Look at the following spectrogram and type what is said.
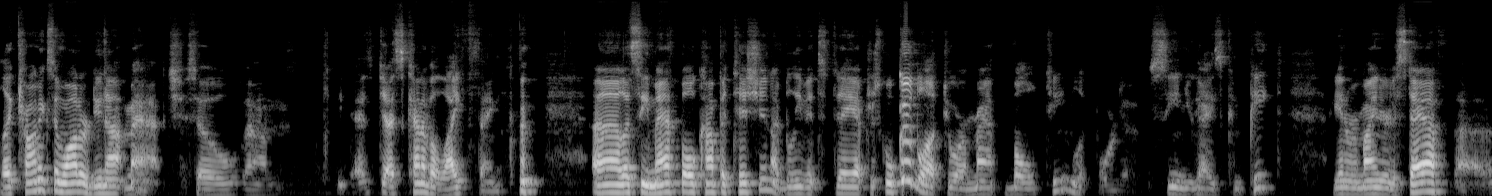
electronics and water do not match. So um, it's just kind of a life thing. uh, let's see, math bowl competition. I believe it's today after school. Good luck to our math bowl team. Look forward to seeing you guys compete. Again, a reminder to staff: uh,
